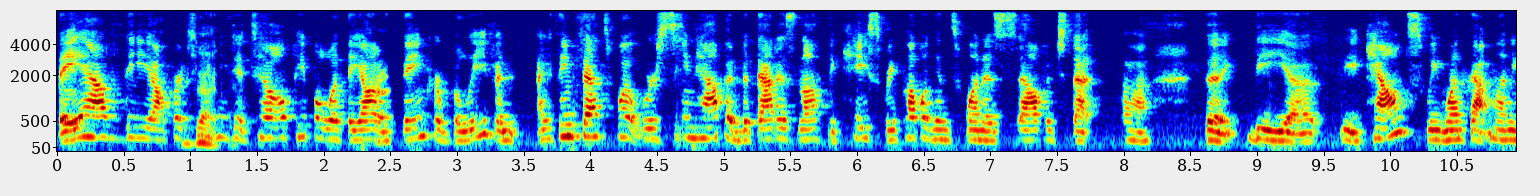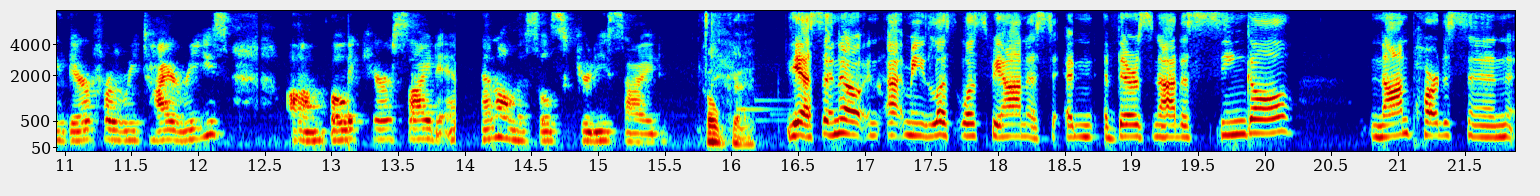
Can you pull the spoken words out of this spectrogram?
They have the opportunity exactly. to tell people what they ought to think or believe. And I think that's what we're seeing happen, but that is not the case. Republicans want to salvage that, uh, the, the, uh, the accounts. We want that money there for the retirees, um, both the care side and, and on the social security side. Okay. Yes, I know. And I mean, let's, let's be honest. And there's not a single nonpartisan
